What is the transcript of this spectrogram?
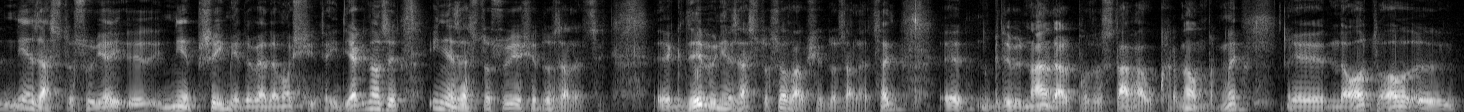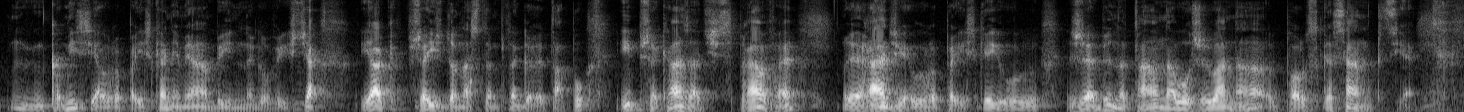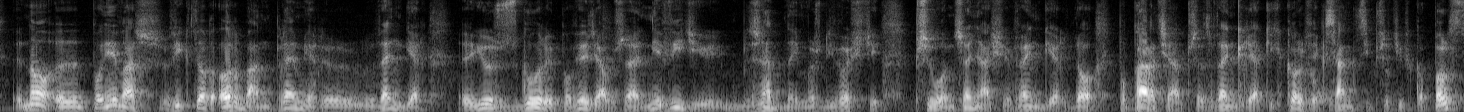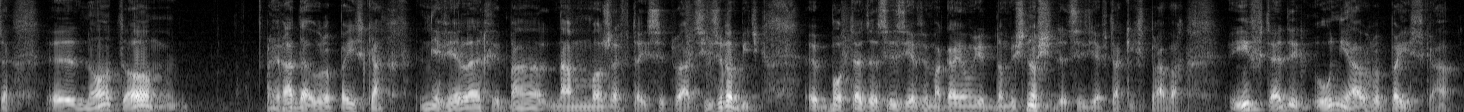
nie zastosuje, nie przyjmie do wiadomości tej diagnozy i nie zastosuje się do zaleceń. Gdyby nie zastosował się do zaleceń, gdyby nadal pozostawał krnąbrny, no to Komisja Europejska nie miałaby innego wyjścia, jak przejść do następnego etapu i przekazać sprawę Radzie Europejskiej, żeby ta nałożyła na Polskę sankcje. No, y, ponieważ Viktor Orban, premier Węgier, już z góry powiedział, że nie widzi żadnej możliwości przyłączenia się Węgier do poparcia przez Węgry jakichkolwiek sankcji przeciwko Polsce, y, no to Rada Europejska niewiele chyba nam może w tej sytuacji zrobić, bo te decyzje wymagają jednomyślności, decyzje w takich sprawach. I wtedy Unia Europejska,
